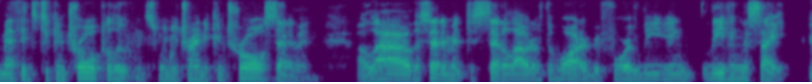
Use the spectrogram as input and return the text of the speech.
Methods to control pollutants when you're trying to control sediment. Allow the sediment to settle out of the water before leaving, leaving the site.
